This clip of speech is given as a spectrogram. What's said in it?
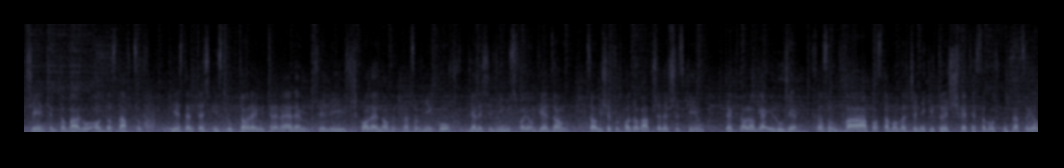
przyjęciem towaru od dostawców. Jestem też instruktorem i trenerem, czyli szkole nowych pracowników, dzielę się z nimi swoją wiedzą. Co mi się tu podoba przede wszystkim? Technologia i ludzie. To są dwa podstawowe czynniki, które świetnie z sobą współpracują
